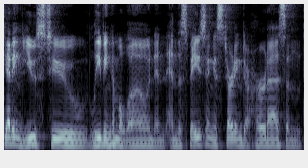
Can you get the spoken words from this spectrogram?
getting used to leaving him alone and and the spacing is starting to hurt us and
